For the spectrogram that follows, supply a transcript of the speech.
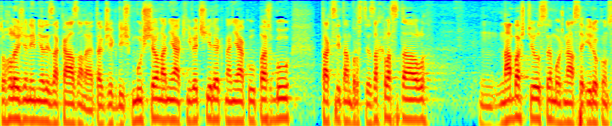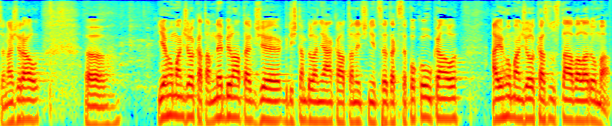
tohle ženy měly zakázané. Takže když muž šel na nějaký večírek, na nějakou pařbu, tak si tam prostě zachlastal, nabaštil se, možná se i dokonce nažral. Eh, jeho manželka tam nebyla, takže když tam byla nějaká tanečnice, tak se pokoukal a jeho manželka zůstávala doma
